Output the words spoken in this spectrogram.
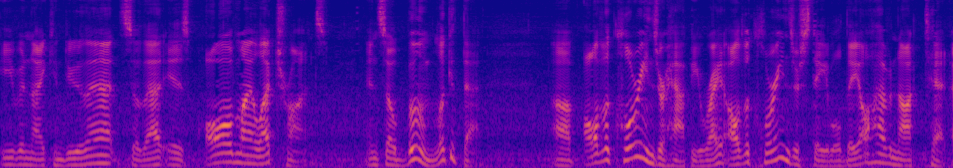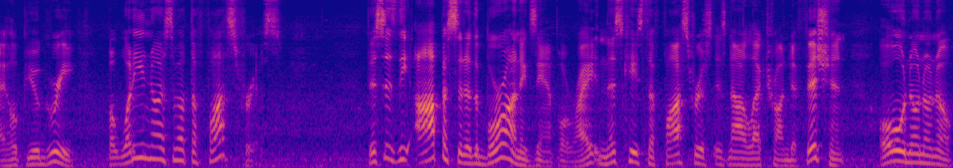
even I can do that, so that is all my electrons. And so boom, look at that. Uh, all the chlorines are happy, right? All the chlorines are stable. They all have an octet. I hope you agree. But what do you notice about the phosphorus? This is the opposite of the boron example, right? In this case, the phosphorus is not electron deficient, Oh, no, no, no.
